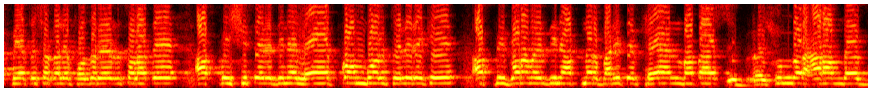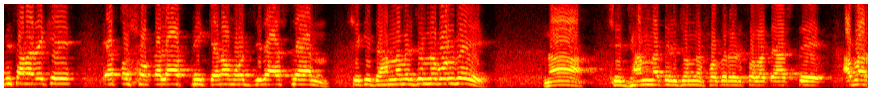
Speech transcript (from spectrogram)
আপনি এত সকালে ফজরের সলাতে আপনি শীতের দিনে ল্যাপ কম্বল ফেলে রেখে, আপনি গরমের দিনে আপনার বাড়িতে ফ্যান, বাতাস, সুন্দর, আরামদায়ক বিছানা রেখে এত সকালে আপনি কেন মসজিদে আসলেন? সে কি জাহান্নামের জন্য বলবে? না। সে জান্নাতের জন্য ফজরের সলাতে আসছে। আবার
